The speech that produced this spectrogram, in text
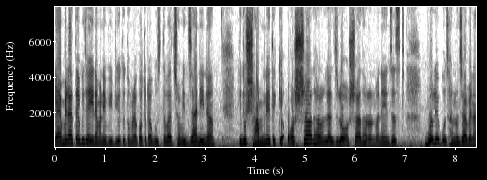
ক্যামেরাতে আমি জানি না মানে ভিডিওতে তোমরা কতটা বুঝতে পারছ আমি জানি না, কিন্তু সামনে থেকে অসাধারণ লাগছিল, অসাধারণ মানে জাস্ট বলে বোঝানো যাবে না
